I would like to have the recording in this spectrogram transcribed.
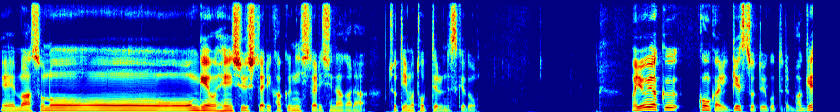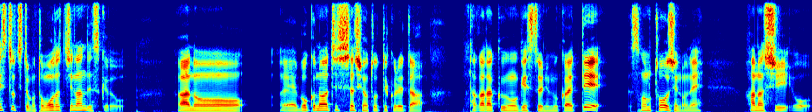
えー、まあ、その音源を編集したり確認したりしながら、ちょっと今撮ってるんですけど、まあ、ようやく今回ゲストということで、まあ、ゲストって言っても友達なんですけど、あのー、えー、僕のアーティスト写真を撮ってくれた高田くんをゲストに迎えて、その当時のね、話を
